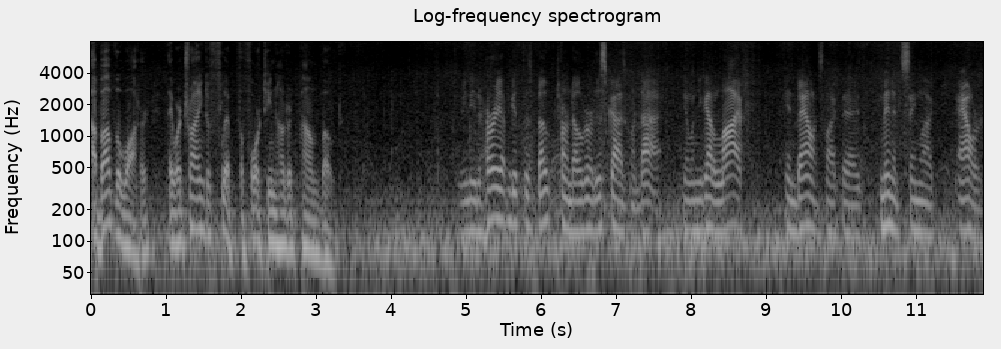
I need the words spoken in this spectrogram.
Above the water, they were trying to flip the 1,400-pound boat. We need to hurry up and get this boat turned over or this guy's going to die. You know, when you got a life in balance like that, minutes seem like hours.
